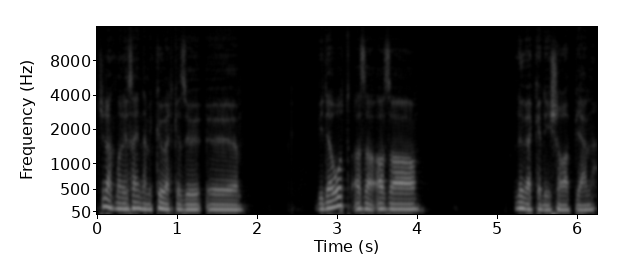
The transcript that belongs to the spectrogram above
Csinálok majd szerintem egy következő ö, videót, az a, az a növekedés alapján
